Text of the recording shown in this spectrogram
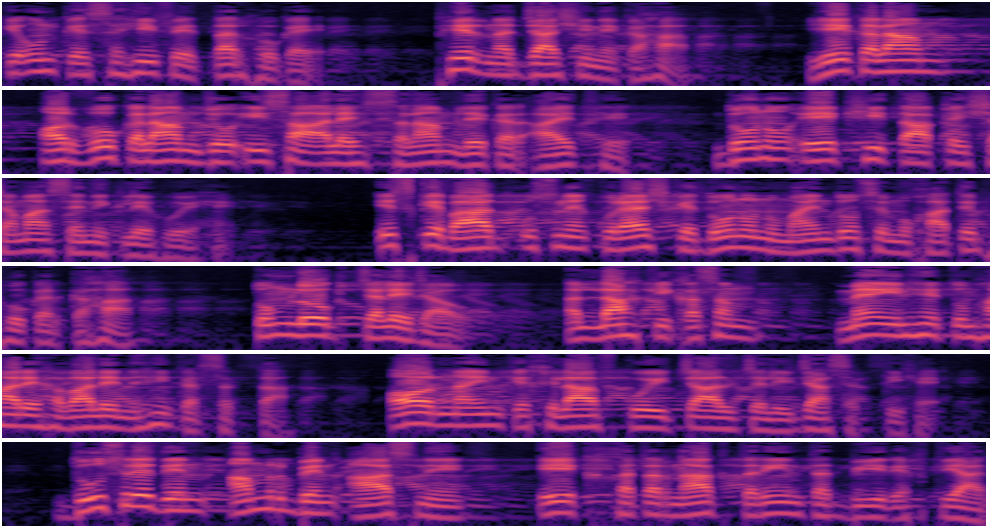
کہ ان کے صحیفے تر ہو گئے۔ پھر نجاشی نے کہا، یہ کلام اور وہ کلام جو عیسیٰ علیہ السلام لے کر آئے تھے، دونوں ایک ہی تاق شمع سے نکلے ہوئے ہیں۔ اس کے بعد اس نے قریش کے دونوں نمائندوں سے مخاطب ہو کر کہا، تم لوگ چلے جاؤ، اللہ کی قسم، میں انہیں تمہارے حوالے نہیں کر سکتا، اور نہ ان کے خلاف کوئی چال چلی جا سکتی ہے۔ دوسرے دن امر بن آس نے ایک خطرناک ترین تدبیر اختیار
